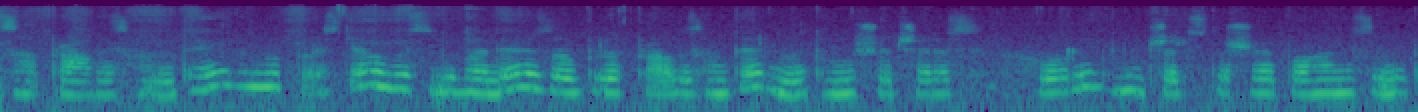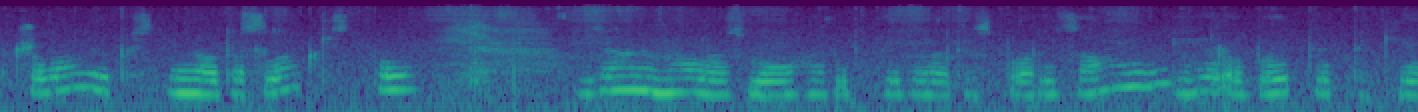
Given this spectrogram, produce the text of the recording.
заправи з гантелями, простягувалася, думаю, де я зроблю вправи з гантелями, тому що через хворобу, ну, через те, що я погано себе почувала і постійно та слабкість була, я не мала змоги відвідувати спортзал і робити такі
